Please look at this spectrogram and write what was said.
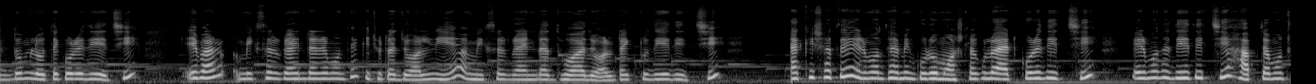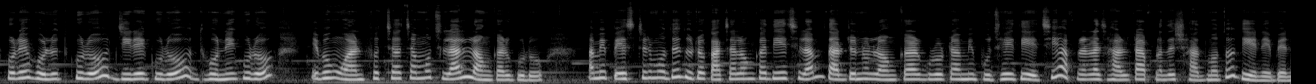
একদম লোতে করে দিয়েছি। এবার মিক্সার গ্রাইন্ডারের মধ্যে কিছুটা জল নিয়ে আমি মিক্সার গ্রাইন্ডার ধোয়া জলটা একটু দিয়ে দিচ্ছি। একই সাথে এর মধ্যে আমি গুঁড়ো মশলাগুলো অ্যাড করে দিচ্ছি। এর মধ্যে দিয়ে দিচ্ছি হাফ চামচ করে হলুদ গুঁড়ো, জিরে গুঁড়ো, ধনে গুঁড়ো এবং ওয়ান ফোর চা চামচ লাল লঙ্কার গুঁড়ো। আমি পেস্টের মধ্যে দুটো কাঁচা লঙ্কা দিয়েছিলাম, তার জন্য লঙ্কার গুঁড়োটা আমি বুঝেই দিয়েছি, আপনারা ঝালটা আপনাদের স্বাদ মতো দিয়ে নেবেন।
